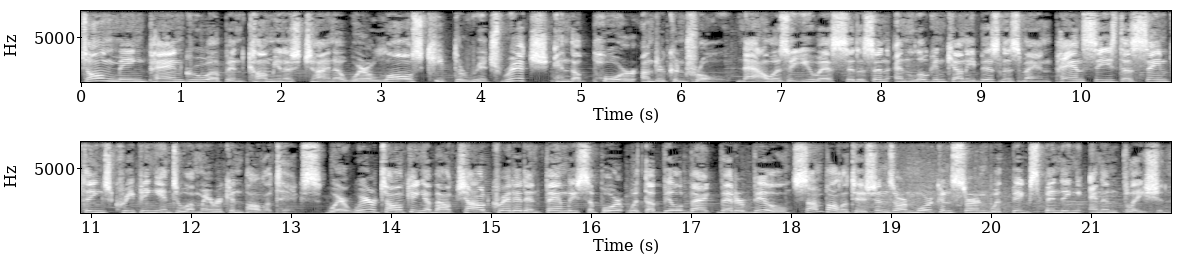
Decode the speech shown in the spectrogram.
Dongming Pan grew up in communist China where laws keep the rich rich and the poor under control. Now, as a U.S. citizen and Logan County businessman, Pan sees the same things creeping into American politics. Where we're talking about child credit and family support with the Build Back Better bill, some politicians are more concerned with big spending and inflation.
